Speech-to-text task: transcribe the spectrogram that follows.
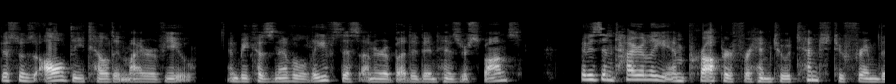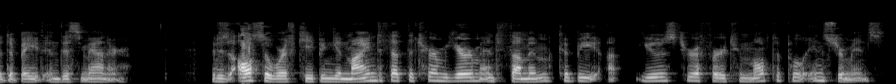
This was all detailed in my review, and because Neville leaves this unrebutted in his response, it is entirely improper for him to attempt to frame the debate in this manner. It is also worth keeping in mind that the term Urim and Thummim could be uh, used to refer to multiple instruments,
